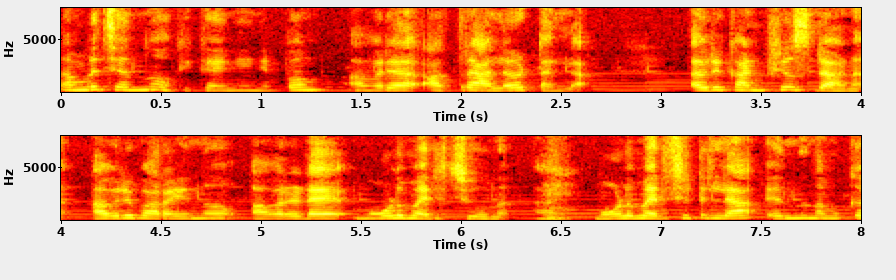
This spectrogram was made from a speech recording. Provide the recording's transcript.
നമ്മൾ ചെന്ന് നോക്കിക്കഴിഞ്ഞ് കഴിഞ്ഞപ്പം അവർ അത്ര അലേർട്ട് അവർ കൺഫ്യൂസ്ഡ് ആണ്. അവർ പറയുന്നു അവരുടെ മോൾ മരിച്ചു എന്ന് മോൾ മരിച്ചിട്ടില്ല എന്ന് നമുക്ക്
